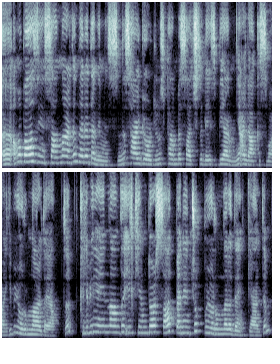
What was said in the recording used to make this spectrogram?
Ee, ama bazı insanlar da nereden eminsiniz, her gördüğünüz pembe saçlı lezbiyen ne alakası var gibi yorumlar da yaptı. Klibin yayınlandığı ilk 24 saat ben en çok bu yorumlara denk geldim.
